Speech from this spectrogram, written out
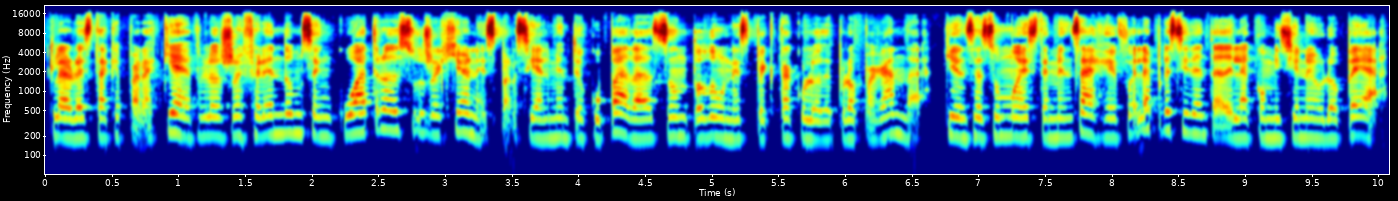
Claro está que para Kiev los referéndums en cuatro de sus regiones parcialmente ocupadas son todo un espectáculo de propaganda. Quien se sumó a este mensaje fue la presidenta de la Comisión Europea,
